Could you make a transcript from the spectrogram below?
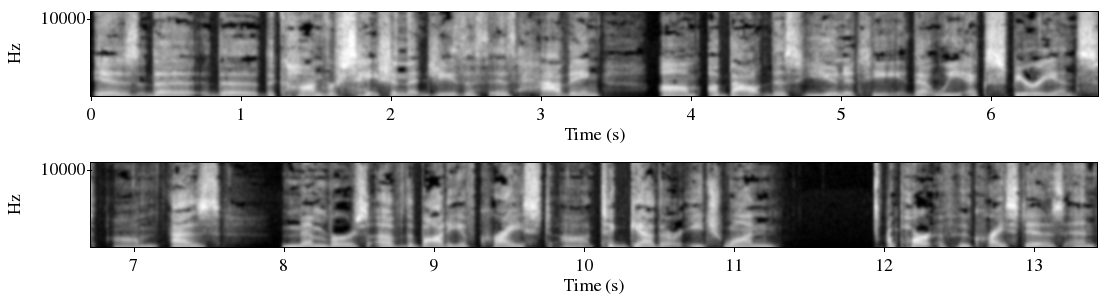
is the the the conversation that Jesus is having um, about this unity that we experience um, as members of the body of Christ uh, together, each one a part of who Christ is, and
